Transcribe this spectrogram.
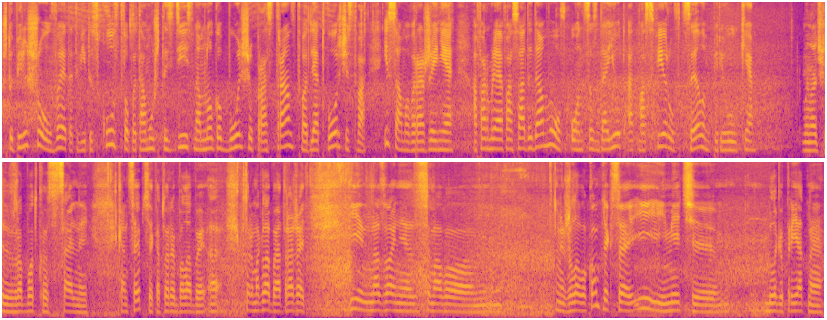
что перешел в этот вид искусства, потому что здесь намного больше пространства для творчества и самовыражения. Оформляя фасады домов, он создает атмосферу в целом переулке. Мы начали разработку социальной концепции, которая, была бы, а, которая могла бы отражать и название самого жилого комплекса и иметь э, благоприятное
